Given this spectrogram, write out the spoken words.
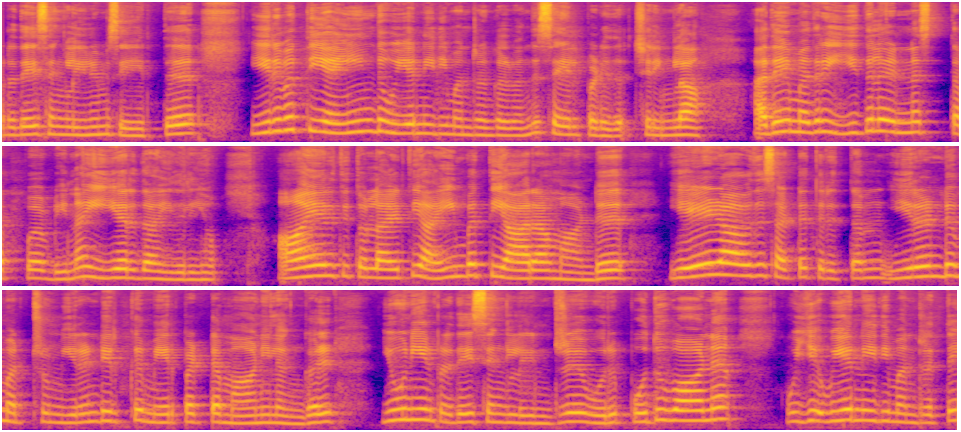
பிரதேசங்களிலும் சேர்த்து இருபத்தி ஐந்து உயர்நீதிமன்றங்கள் வந்து செயல்படுது. சரிங்களா? அதே மாதிரி இதில் என்ன தப்பு அப்படின்னா இயர் தான் இதுலேயும். ஆயிரத்தி தொள்ளாயிரத்தி ஐம்பத்தி ஆறாம் ஆண்டு ஏழாவது சட்ட திருத்தம் இரண்டு மற்றும் இரண்டிற்கு மேற்பட்ட மாநிலங்கள் யூனியன் பிரதேசங்கள் என்று ஒரு பொதுவான உய உயர்நீதிமன்றத்தை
